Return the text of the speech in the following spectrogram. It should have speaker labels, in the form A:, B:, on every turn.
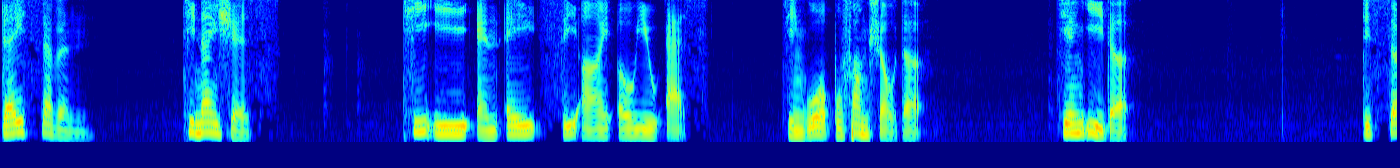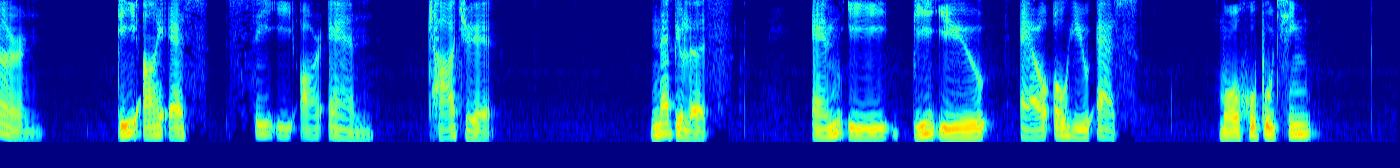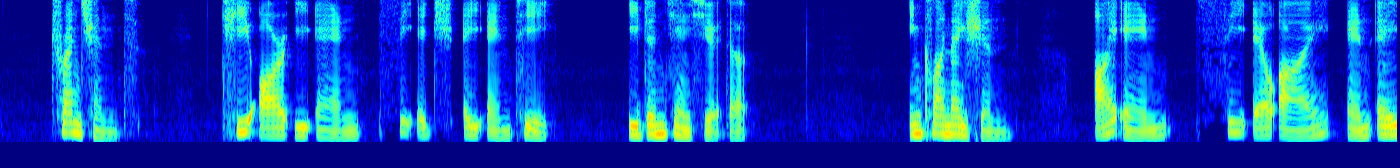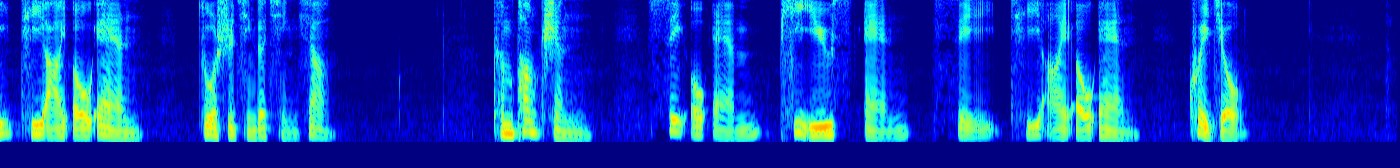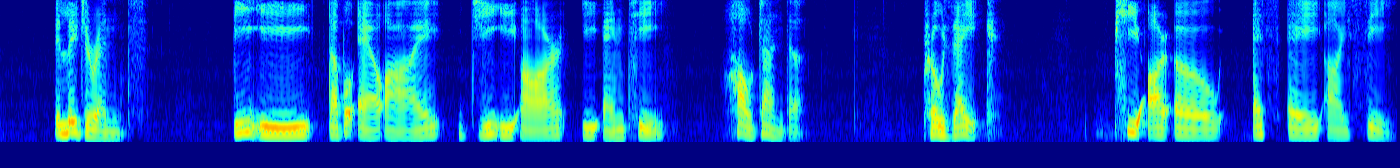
A: Day seven, tenacious. T E N A C I O U S，紧握不放手的，坚毅的。Discern, D I S C E R N，察觉。Nebulous, N E B U L O U S，模糊不清。Trenchant, T R E N C H A N T。一针见血的 inclination，i n c l i n a t i o n，做事情的倾向。compunction，c o m p u n c t i o n，愧疚。 belligerent，b e w l i g e r e n t，好战的。prosaic, p r o s a i c，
